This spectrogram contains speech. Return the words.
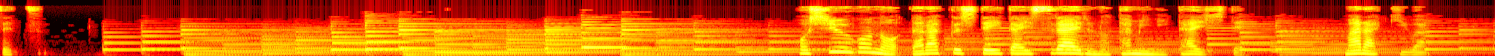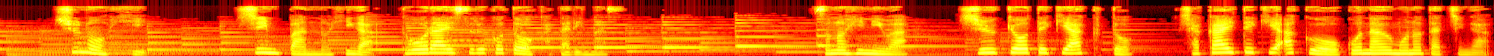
節補修後の堕落していたイスラエルの民に対して、マラキは、主の日、審判の日が到来することを語ります。その日には、宗教的悪と社会的悪を行う者たちが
